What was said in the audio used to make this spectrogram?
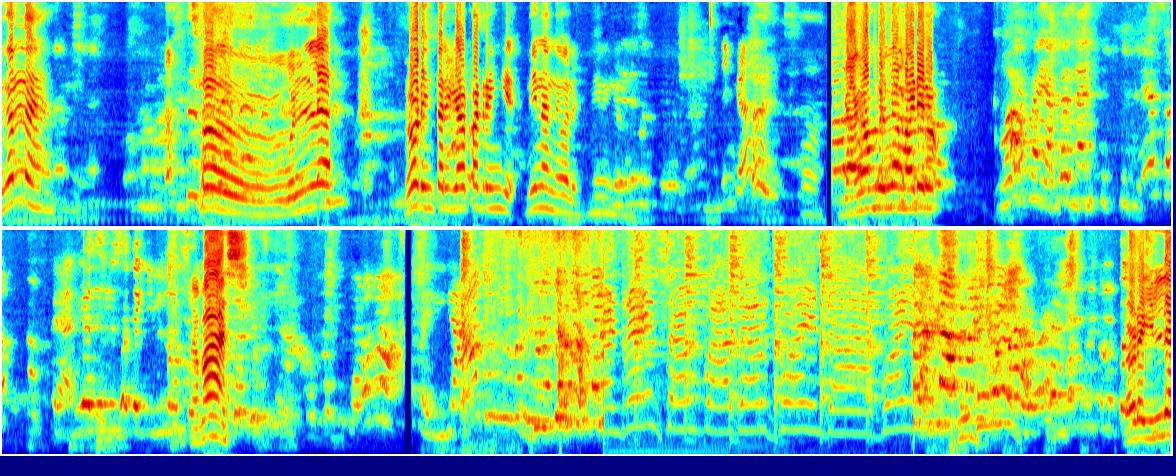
ಇದನ್ನೇ? ಥು, ಒಳ್ಳೆ ನೋಡಿ ಇಂಥವ್ರಿಗೆ ಹೇಳ್ಕೊಟ್ರಿ ಹಿಂಗೆ. ನೀನನ್ನೇ ಒಲೆ ನೀನ್ ಹಿಂಗೆ ಜಾಗಂಬಲ್ಲ ಮಾಡಿರು. ಶಬಾಷ್. ನೋಡ ಇಲ್ಲೇ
